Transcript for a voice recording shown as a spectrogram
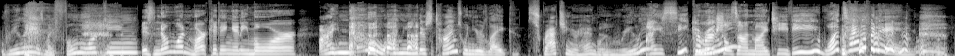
really? Is my phone working? Is no one marketing anymore? I know. I mean, there's times when you're like scratching your head and going, really? I see commercials on my TV. What's happening?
